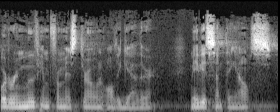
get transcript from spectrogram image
or to remove him from his throne altogether. Maybe it's something else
